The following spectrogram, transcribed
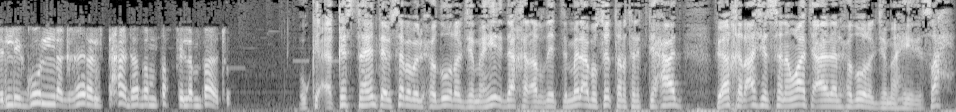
اللي يقول لك غير الاتحاد هذا مطفي لمباته. وقستها انت بسبب الحضور الجماهيري داخل أرضية الملعب وسيطرة الاتحاد في آخر عشر سنوات على الحضور الجماهيري صح؟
